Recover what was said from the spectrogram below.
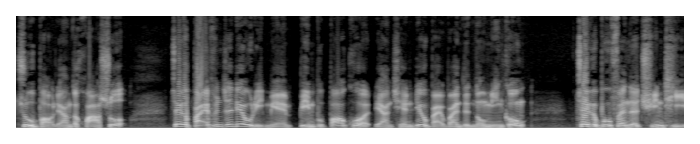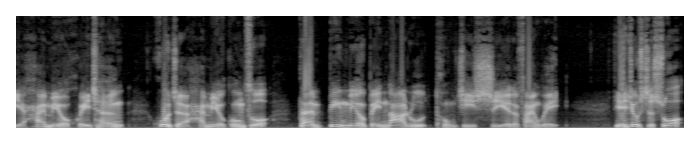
祝宝良的话说：“这个百分之六里面并不包括两千六百万的农民工，这个部分的群体还没有回城或者还没有工作。”但并没有被纳入统计失业的范围，也就是说，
